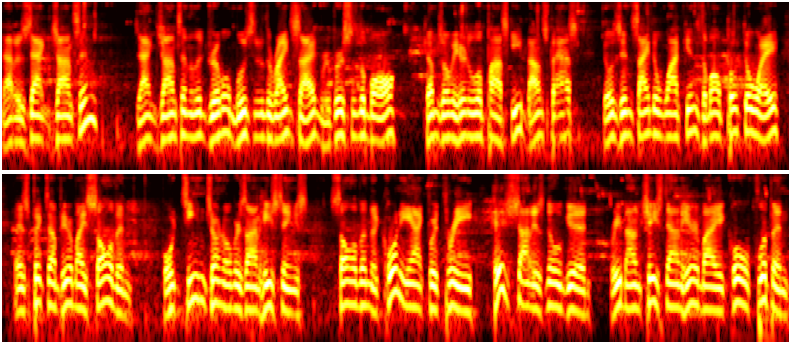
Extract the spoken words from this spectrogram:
Now to Zach Johnson. Zach Johnson on the dribble. Moves it to the right side. Reverses the ball. Comes over here to Leposki. Bounce pass. Goes inside to Watkins. The ball poked away. And is picked up here by Sullivan. 14 turnovers on Hastings. Sullivan the Korniak for three. His shot is no good. Rebound chased down here by Cole Flippin.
